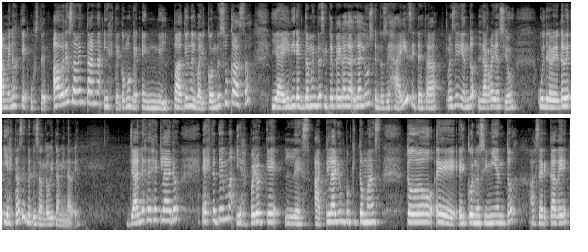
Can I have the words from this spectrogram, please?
a menos que usted abra esa ventana y esté como que en el patio, en el balcón de su casa, y ahí directamente si te pega la, luz, entonces ahí sí te está recibiendo la radiación ultravioleta B y está sintetizando vitamina D. Ya les dejé claro este tema y espero que les aclare un poquito más todo eh, el conocimiento acerca de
